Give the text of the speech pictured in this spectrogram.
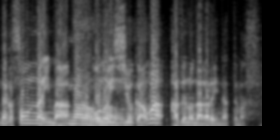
なんかそんな今、なこの一週間は風の流れになってます。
